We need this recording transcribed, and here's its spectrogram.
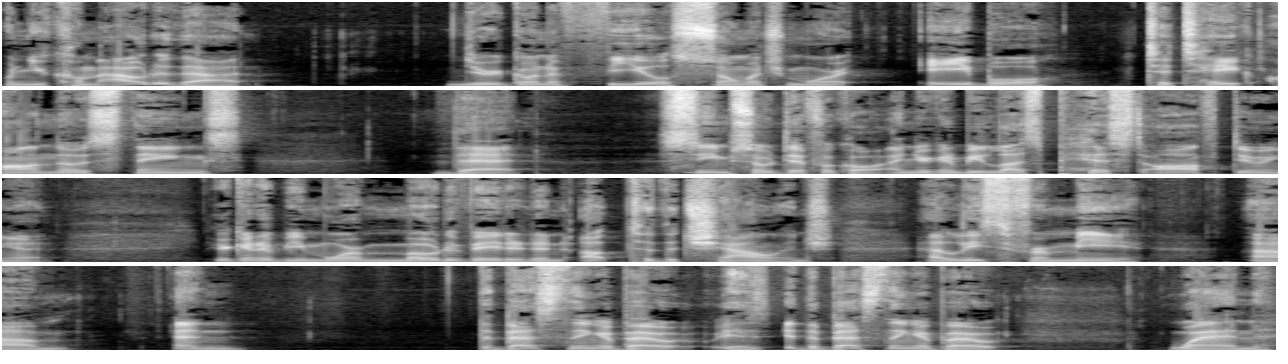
when you come out of that, you're going to feel so much more able to take on those things that seem so difficult and you're going to be less pissed off doing it. You're going to be more motivated and up to the challenge, at least for me. Um, and the best thing about is the best thing about when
